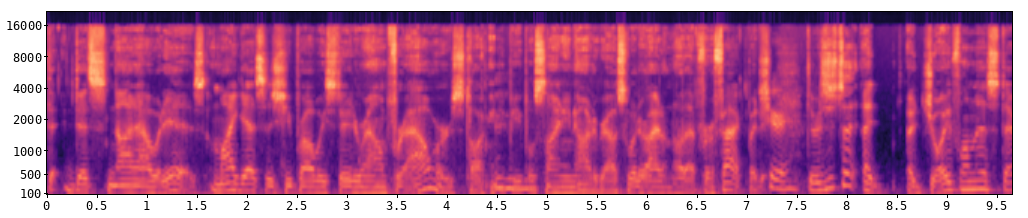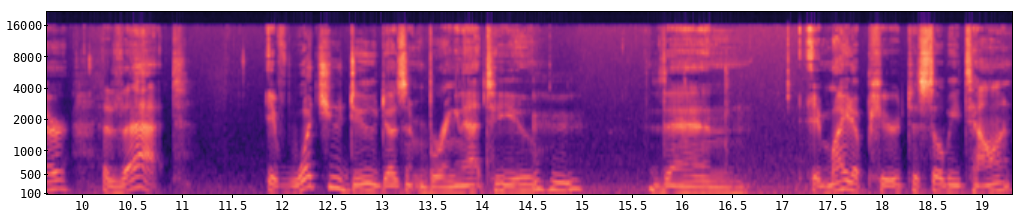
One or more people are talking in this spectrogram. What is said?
Th- that's not how it is. My guess is she probably stayed around for hours talking to people, signing autographs, whatever. I don't know that for a fact, but Sure. There was just a, a, a joyfulness there that if what you do doesn't bring that to you, mm-hmm. then it might appear to still be talent,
